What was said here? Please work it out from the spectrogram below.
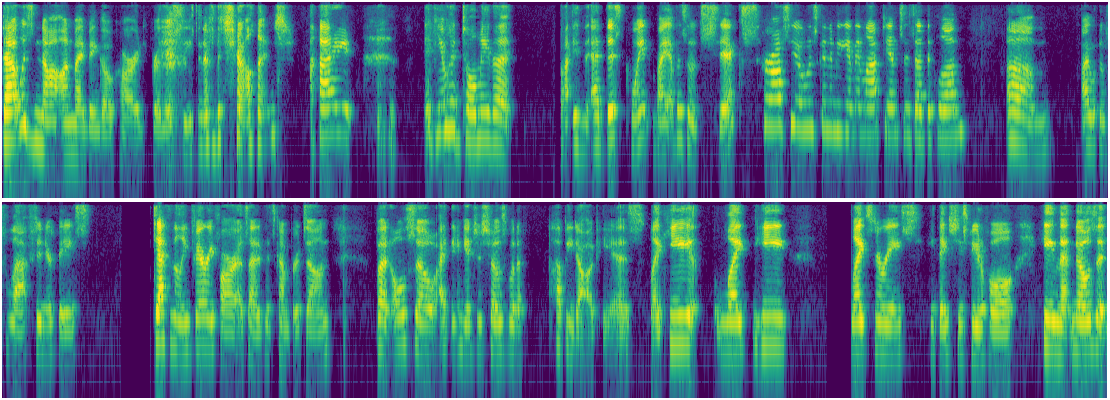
that was not on my bingo card for this season of the challenge. I if you had told me that at this point by episode six Horacio was going to be giving lap dances at the club, um, I would have laughed in your face. Definitely very far outside of his comfort zone, but also I think it just shows what a puppy dog he is. Like he like he likes Nurys. He thinks she's beautiful. He knows that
